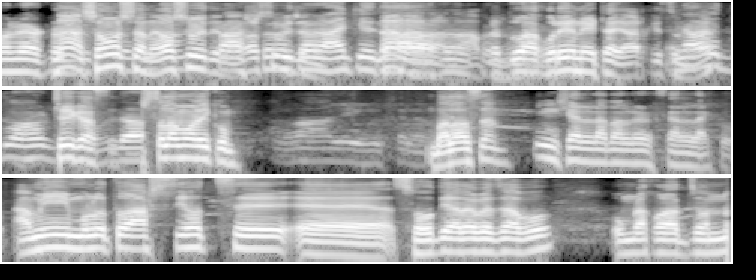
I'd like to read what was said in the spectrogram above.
মনে না, সমস্যা নেই, অসুবিধা নেই, অসুবিধা। না আপনি দোয়া করেন এটাই আর কিছু না ঠিক আছে আসসালামু আলাইকুম। ভালো আছেন? ইনশাল্লাহ ভালো ইনশাল্লাহ আমি মূলত আসছি হচ্ছে আহ, সৌদি আরবে যাব উমরা করার জন্য।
